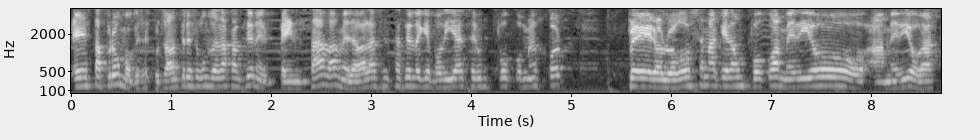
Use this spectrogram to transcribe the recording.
en esta promo que se escuchaban tres segundos de las canciones, pensaba, me daba la sensación de que podía ser un poco mejor, pero luego se me ha quedado un poco a medio, a medio gas.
